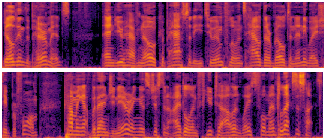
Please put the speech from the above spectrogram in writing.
building the pyramids and you have no capacity to influence how they're built in any way, shape, or form, coming up with engineering is just an idle and futile and wasteful mental exercise.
